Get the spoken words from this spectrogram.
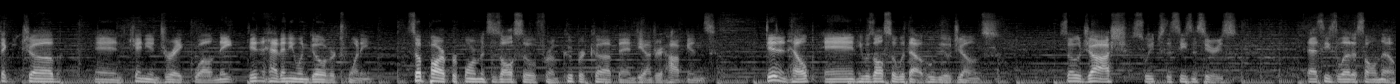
Nick Chubb, and Kenyon Drake, while Nate didn't have anyone go over 20. Subpar performances also from Cooper Kupp and DeAndre Hopkins didn't help, and he was also without Julio Jones. So Josh sweeps the season series, as he's let us all know.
